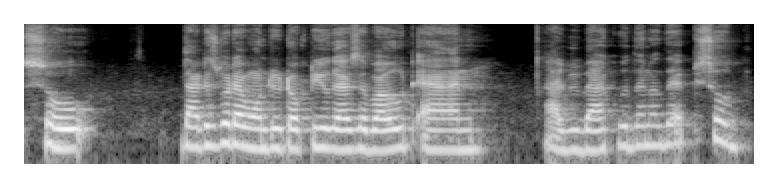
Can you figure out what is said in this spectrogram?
So that is what i want to talk to you guys about and i'll be back with another episode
